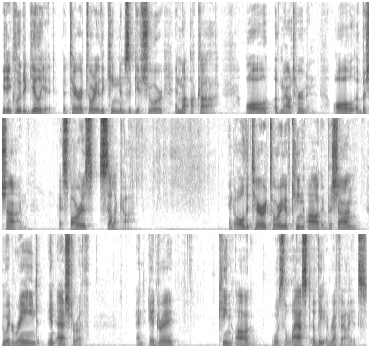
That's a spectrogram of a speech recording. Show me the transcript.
It included Gilead, the territory of the kingdoms of Geshur and Maacah, all of Mount Hermon, all of Bashan, as far as Salecah, and all the territory of King Og of Bashan, who had reigned in Ashtaroth, and Edrei. King Og was the last of the Rephaites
